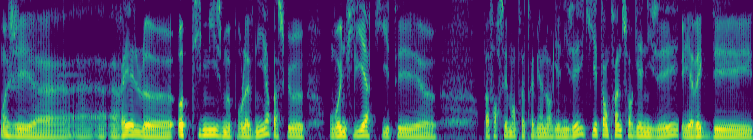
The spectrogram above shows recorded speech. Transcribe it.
Moi, j'ai un, réel optimisme pour l'avenir parce que on voit une filière qui était pas forcément très très bien organisée, qui est en train de s'organiser et avec des,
